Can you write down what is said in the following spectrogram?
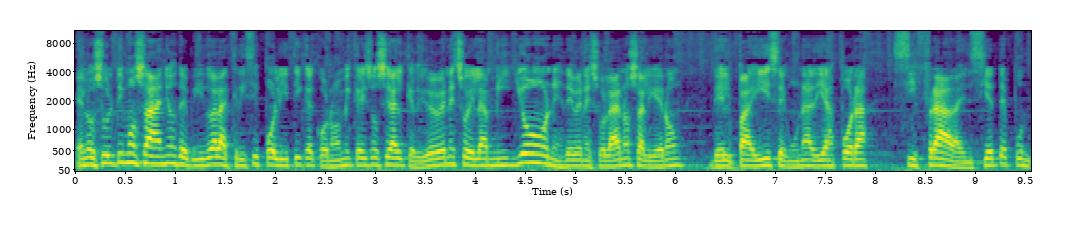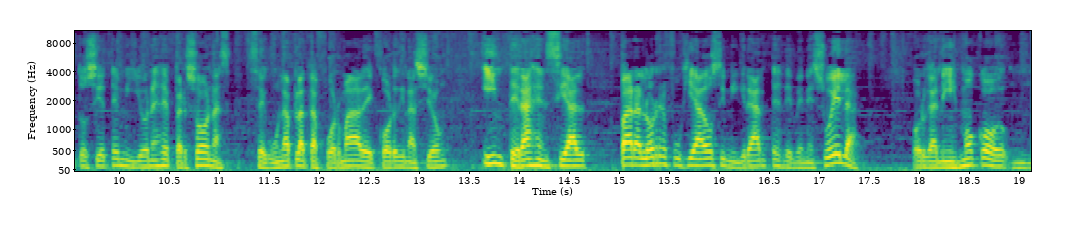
En los últimos años, debido a la crisis política, económica y social que vive Venezuela, millones de venezolanos salieron del país en una diáspora cifrada en 7.7 millones de personas, según la plataforma de coordinación interagencial para los refugiados inmigrantes de Venezuela, organismo mm,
